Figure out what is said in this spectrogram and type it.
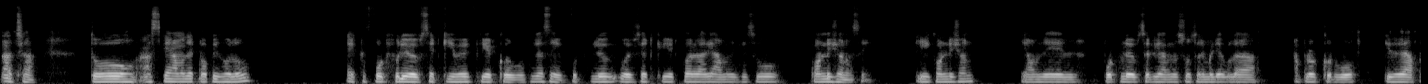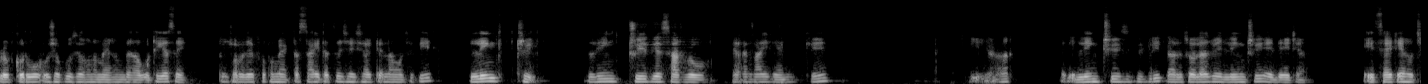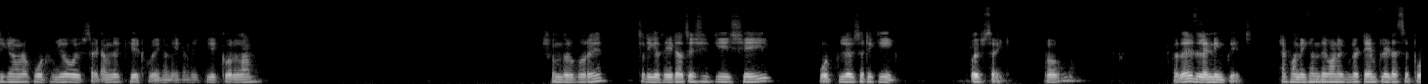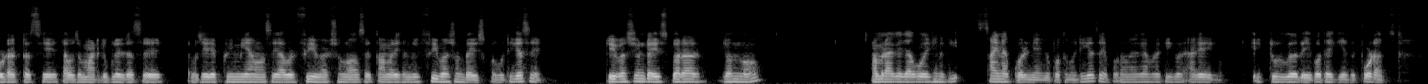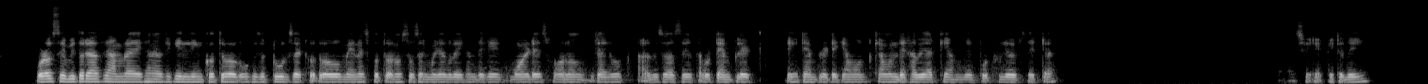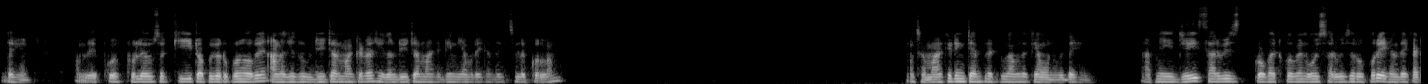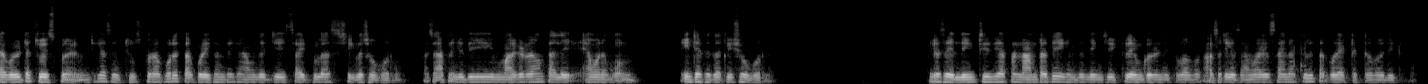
আচ্ছা তো আজকে আমাদের টপিক হলো একটা পোর্টফোলিও ওয়েবসাইট কীভাবে ক্রিয়েট করব, ঠিক আছে? পোর্টফোলিও ওয়েবসাইট ক্রিয়েট করার আগে আমাদের কিছু কন্ডিশন আছে। কি কন্ডিশন আমাদের পোর্টফোলিও ওয়েবসাইটে আমরা সোশ্যাল মিডিয়াগুলো আপলোড করব, কীভাবে আপলোড করব ওইসব কিছু এখন আমি এখন দেখাবো, ঠিক আছে? তো চলো যে প্রথমে একটা সাইট আছে, সেই সাইটের নাম হচ্ছে কি? লিঙ্ক ট্রি লিঙ্ক ট্রি দিয়ে সার্চ করব কে আর লিঙ্ক ট্রি তাহলে চলে আসবে লিঙ্ক ট্রি এই এইটা এই সাইটে হচ্ছে কি আমরা পোর্টফোলিও ওয়েবসাইট আমাদের ক্রিয়েট করি। এখানে এখানে ক্লিক করলাম। সুন্দর করে। আচ্ছা, ঠিক আছে এটা হচ্ছে কি সেই পোর্টফোলিও ওয়েবসাইটে কি? ওয়েবসাইট তো তাদের ল্যান্ডিং পেজ এখন এখান থেকে অনেকগুলো টেমপ্লেট আছে প্রোডাক্ট আছে তারপর হচ্ছে মার্কেট প্লেস আছে তারপর এটা প্রিমিয়াম আছে আবার ফ্রি ভার্সনও আছে। তো আমরা এখান থেকে ফ্রি ভার্সনটা ইউজ করব ঠিক আছে? ফ্রি ভার্সনটা ইউজ করার জন্য আমরা আগে যাব এখানে কি? সাইন আপ করে নিই আগে প্রথমে ঠিক আছে? প্রথমে আগে আমরা কি করি? আগে টুলগুলো দেখি কোথায় কি আছে প্রোডাক্টস প্রোডাক্টসের ভিতরে আছে, আমরা এখানে হচ্ছে কি লিঙ্ক করতে পারব, কিছু টুলস অ্যাড করতে পারব ম্যানেজ করতে পারব সোশ্যাল মিডিয়াগুলো এখান থেকে মনিটাইজ ফলো যাই হোক, আর কিছু আছে, তারপর টেমপ্লেট এই টেমপ্লেটে কেমন কেমন দেখাবে আর কি আমাদের পোর্টফোলিও ওয়েবসাইটটা সেটা কেটে দেই। দেখেন, আমাদের পোর্টফোলিও ওয়েবসাইট কি টপিকের উপর হবে, আমরা যেহেতু ডিজিটাল মার্কেটার সেজন্য ডিজিটাল মার্কেটিং নিয়ে আমরা এখান থেকে সিলেক্ট করলাম। আচ্ছা মার্কেটিং টেমপ্লেটগুলো আমাদের কেমন হবে, দেখেন। আপনি যেই সার্ভিস প্রোভাইড করবেন, ওই সার্ভিসের উপরে এখান থেকে ক্যাটাগরিটা চয়েস করে নেবেন, ঠিক আছে? চুজ করার পরে তারপর এখান থেকে আমাদের যেই সাইটগুলো আছে সেগুলো শো করবে আচ্ছা আপনি যদি মার্কেটার হন তাহলে এমন এমন ইন্টারফেস কি শো করবে ঠিক আছে? লিঙ্কটি দিয়ে আপনার নামটা দিয়ে এখান থেকে লিঙ্কটি ক্লেম করে নিতে পারবেন। আচ্ছা ঠিক আছে, আমরা সাইন আপ করি তারপরে একটা একটা করে দেখব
